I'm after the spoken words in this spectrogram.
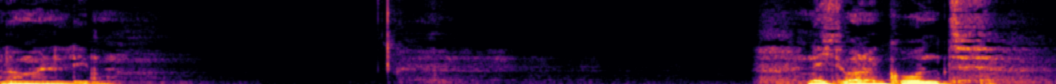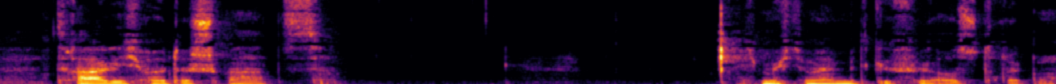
Hallo meine Lieben. Nicht ohne Grund trage ich heute schwarz. Ich möchte mein Mitgefühl ausdrücken.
